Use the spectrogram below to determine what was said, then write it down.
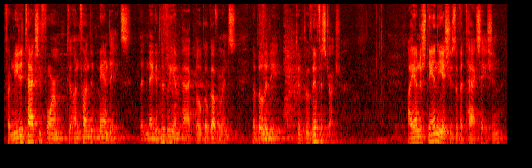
from needed tax reform to unfunded mandates that negatively impact local government's ability to improve infrastructure. I understand the issues of a taxation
